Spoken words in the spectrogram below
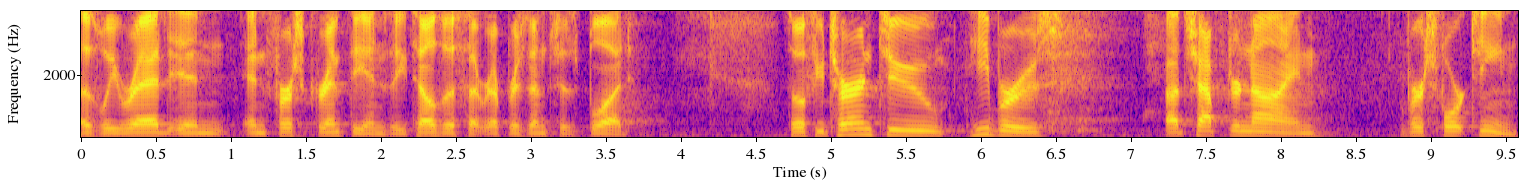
as we read in, in 1 Corinthians, he tells us that represents his blood. So if you turn to Hebrews uh, chapter 9, verse 14.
